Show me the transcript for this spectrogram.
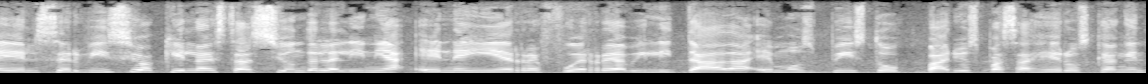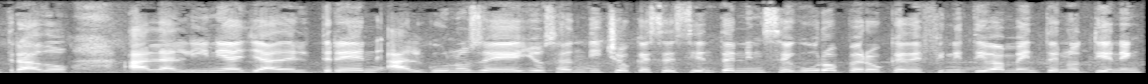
el servicio aquí en la estación de la línea NIR fue rehabilitada. Hemos visto varios pasajeros que han entrado a la línea ya del tren. Algunos de ellos han dicho que se sienten inseguros, pero que definitivamente no tienen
